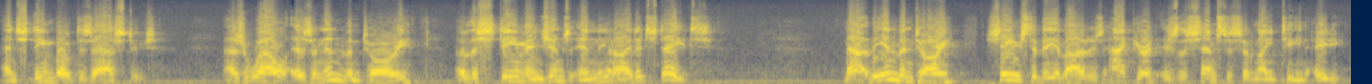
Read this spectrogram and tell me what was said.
and steamboat disasters, as well as an inventory of the steam engines in the United States. Now, the inventory seems to be about as accurate as the census of 1980.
